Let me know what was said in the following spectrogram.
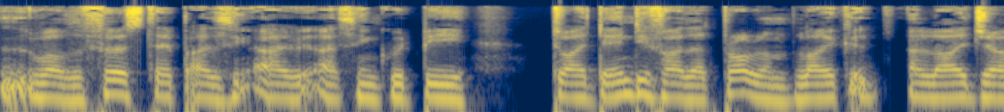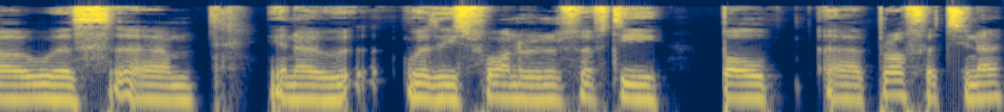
well, the first step I think, I, I think would be to identify that problem, like Elijah with, um, you know, with his 450 Baal uh, prophets, you know,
